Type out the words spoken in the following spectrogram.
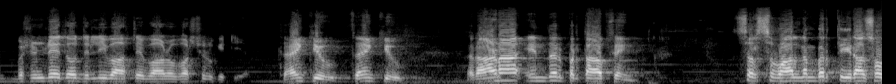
ਬਠਿੰਡੇ ਤੋਂ ਦਿੱਲੀ ਵਾਸਤੇ ਬਾਲੋ ਬੱਸ ਸ਼ੁਰੂ ਕੀਤੀ ਹੈ thank you thank you Rana Inder Pratap Singh. Sir ਸਵਾਲ ਨੰਬਰ 1300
